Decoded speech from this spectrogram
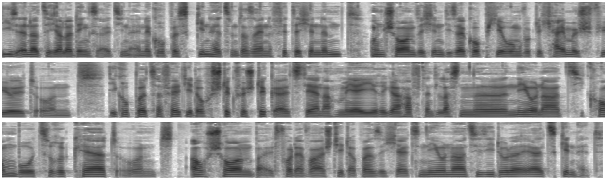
Dies ändert sich allerdings, als ihn eine Gruppe Skinheads unter seine Fittiche nimmt und Sean sich in dieser Gruppierung wirklich heimisch fühlt und die Gruppe zerfällt jedoch Stück für Stück, als der nach mehrjähriger Haft entlassene Neonazi-Combo zurückkehrt und auch Sean bald vor der Wahl steht, ob er sich als Neonazi sieht oder eher als Skinhead.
